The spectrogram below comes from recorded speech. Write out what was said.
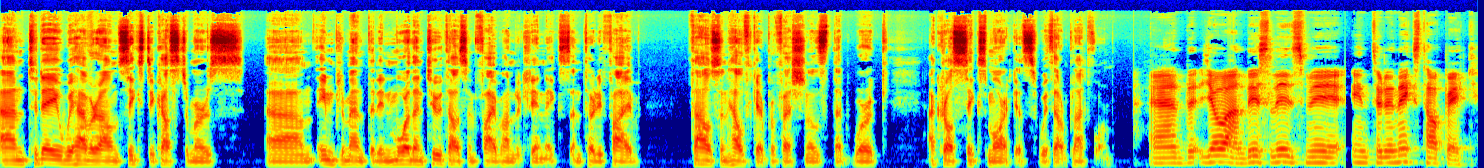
And today we have around 60 customers um, implemented in more than 2,500 clinics and 35,000 healthcare professionals that work across six markets with our platform. And Johan, this leads me into the next topic.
